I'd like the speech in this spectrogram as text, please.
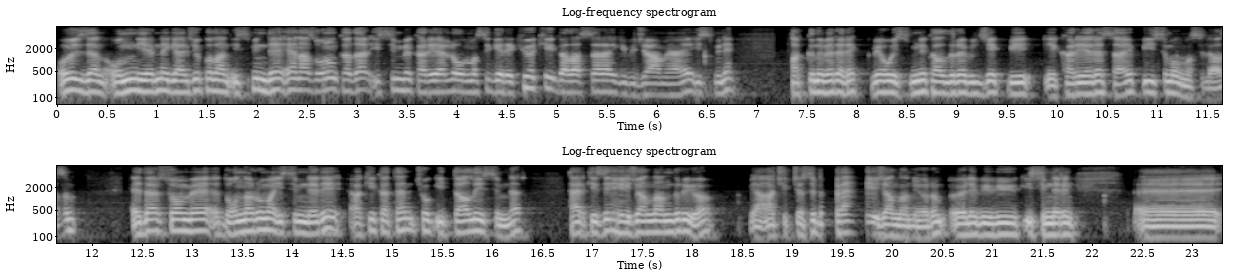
o yüzden onun yerine gelecek olan ismin de en az onun kadar isim ve kariyerli olması gerekiyor ki Galatasaray gibi camiaya ismini hakkını vererek ve o ismini kaldırabilecek bir e, kariyere sahip bir isim olması lazım. Ederson ve Donnarumma isimleri hakikaten çok iddialı isimler. Herkesi heyecanlandırıyor. Ya açıkçası ben heyecanlanıyorum. Öyle bir büyük isimlerin e,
